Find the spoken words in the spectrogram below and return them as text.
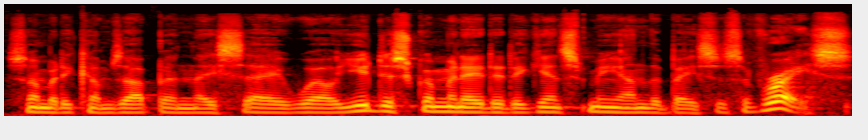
somebody comes up and they say, Well, you discriminated against me on the basis of race.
